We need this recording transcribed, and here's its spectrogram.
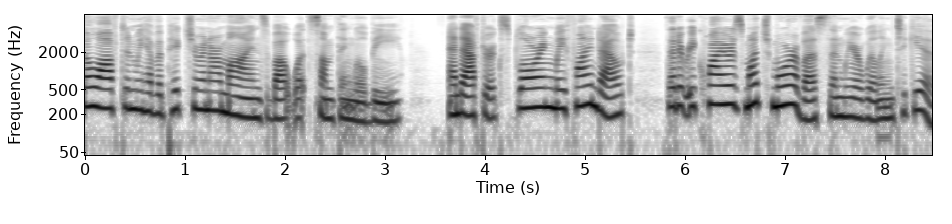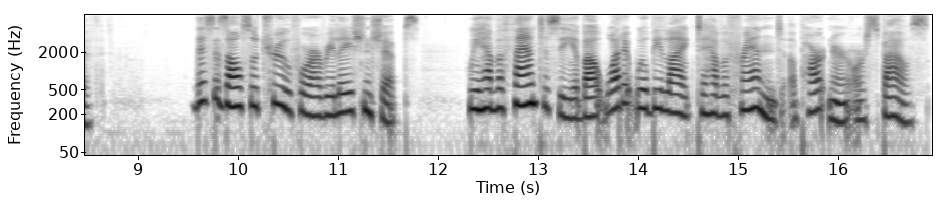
so often we have a picture in our minds about what something will be, and after exploring, we find out that it requires much more of us than we are willing to give. This is also true for our relationships. We have a fantasy about what it will be like to have a friend, a partner, or spouse.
